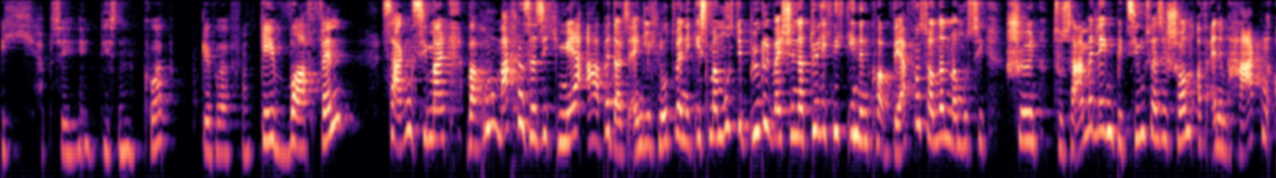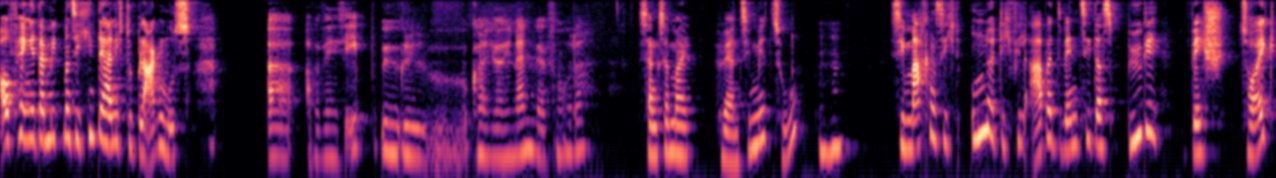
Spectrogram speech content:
Ich habe sie in diesen Korb geworfen. Geworfen? Sagen Sie mal, warum machen Sie sich mehr Arbeit, als eigentlich notwendig ist? Man muss die Bügelwäsche natürlich nicht in den Korb werfen, sondern man muss sie schön zusammenlegen, beziehungsweise schon auf einem Haken aufhängen, damit man sich hinterher nicht so plagen muss. Äh, aber wenn ich eh bügel, kann ich ja hineinwerfen, oder? Sagen Sie mal, hören Sie mir zu? Sie machen sich unnötig viel Arbeit, wenn Sie das Bügelwäschzeug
